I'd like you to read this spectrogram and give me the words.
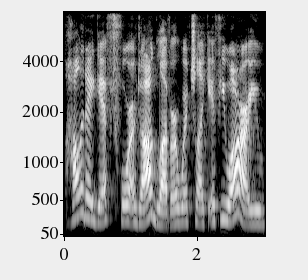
holiday gift for a dog lover, which, like, if you are, you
